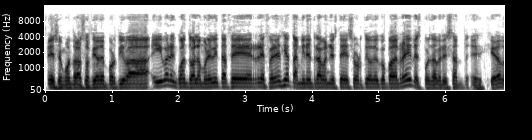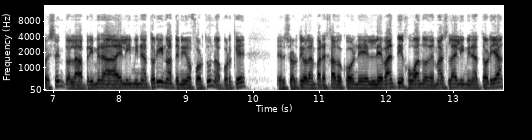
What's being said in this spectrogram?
Eso en cuanto a la Sociedad Deportiva Eibar. En cuanto a la Morevita hace referencia, también entraba en este sorteo de Copa del Rey después de haber eh, quedado exento en la primera eliminatoria y no ha tenido fortuna porque el sorteo lo ha emparejado con el Levante y jugando además la eliminatoria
